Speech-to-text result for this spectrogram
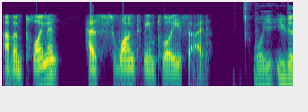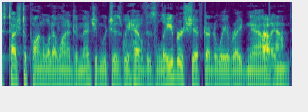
of employment has swung to the employee side. Well, you, just touched upon what I wanted to mention, which is we have this labor shift underway right now, oh, yeah. and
